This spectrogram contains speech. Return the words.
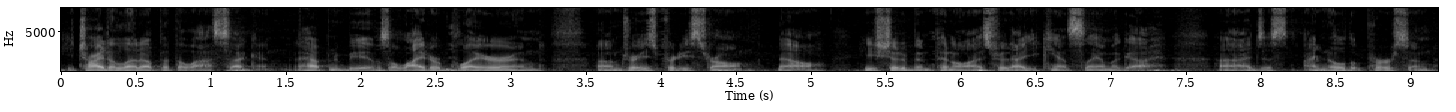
he tried to let up at the last second. It happened to be it was a lighter player, and um, Dre's pretty strong. Now he should have been penalized for that. You can't slam a guy. Uh, I just I know the person.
